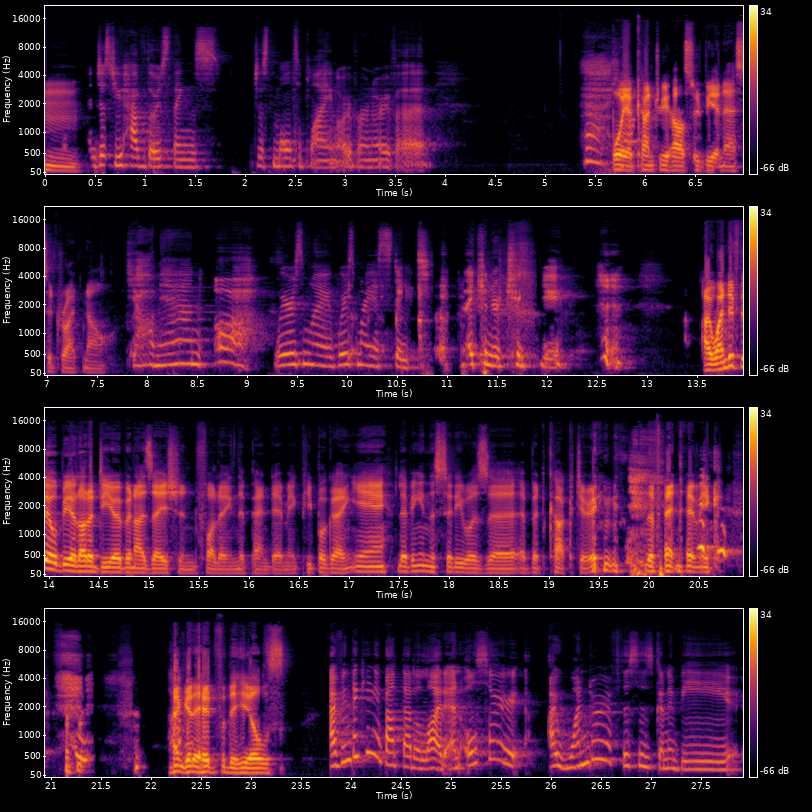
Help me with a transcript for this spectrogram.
Mm. And just you have those things just multiplying over and over. Boy, yeah. a country house would be an asset right now. Yeah, man. Oh, where's my where's my estate? I can retreat you. I wonder if there will be a lot of deurbanization following the pandemic. People going, yeah, living in the city was a, a bit cuck during the pandemic. I'm going to head for the hills. I've been thinking about that a lot. And also, I wonder if this is going to be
